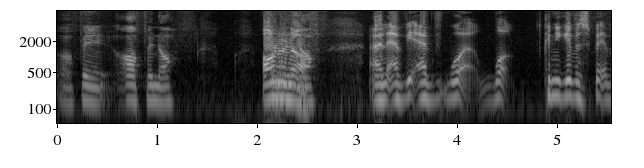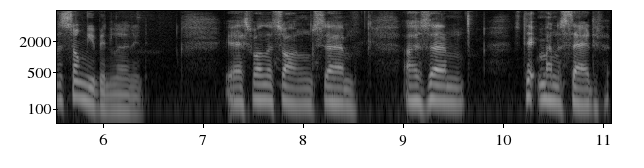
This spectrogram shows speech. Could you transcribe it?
I think off and off. On, On and and off. off. And have you have what what? Can you give us a bit of a song you've been learning? Yes, one of the songs, um, as um, Stickman said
